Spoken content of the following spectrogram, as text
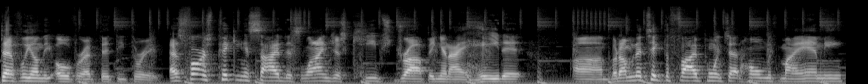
definitely on the over at 53. As far as picking aside, this line just keeps dropping and I hate it. Um, but I'm going to take the five points at home with Miami.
